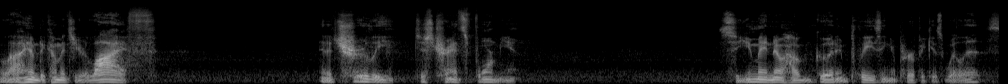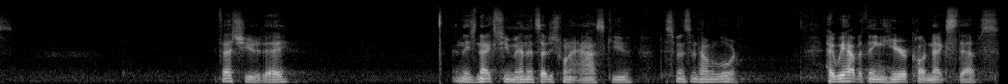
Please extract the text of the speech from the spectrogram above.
Allow Him to come into your life and to truly just transform you so you may know how good and pleasing and perfect His will is. If that's you today, in these next few minutes, I just want to ask you to spend some time with the Lord. Hey, we have a thing here called Next Steps.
